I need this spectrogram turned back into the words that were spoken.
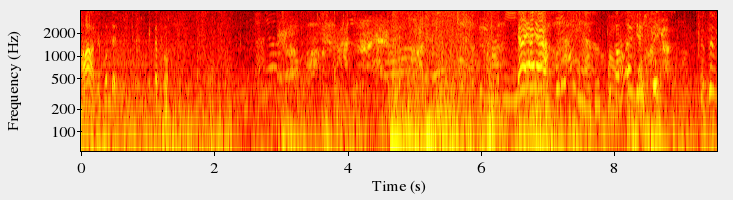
아내 건데. 뺏겼어. 야야야! 플래시나 볼까요? 깜짝이야 씨 요새는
